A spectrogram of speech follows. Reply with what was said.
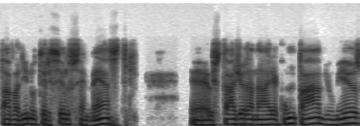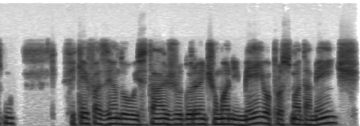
estava ali no terceiro semestre. É, o estágio era na área contábil mesmo. Fiquei fazendo o estágio durante um ano e meio aproximadamente.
